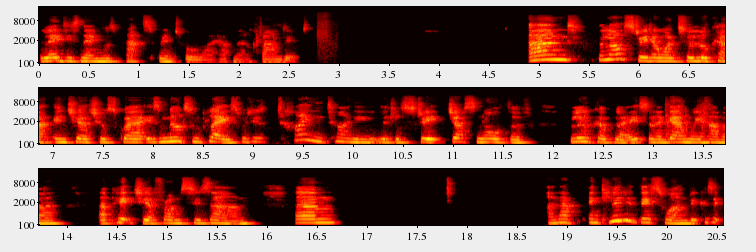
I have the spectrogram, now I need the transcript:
The lady's name was Pat Sprinthall. I have now found it. And the last street I want to look at in Churchill Square is Milton Place, which is a tiny, tiny little street just north of Blucher Place. And again, we have a, a picture from Suzanne. Um, and I've included this one because it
